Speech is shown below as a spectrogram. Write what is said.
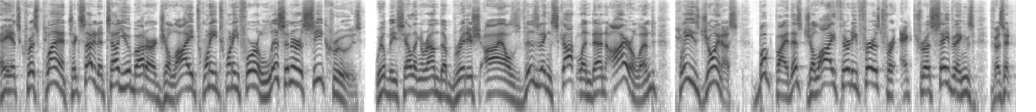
Hey, it's Chris Plante, Excited to tell you about our July 2024 Listener Sea Cruise. We'll be sailing around the British Isles, visiting Scotland and Ireland. Please join us. Book by this July 31st for extra savings. Visit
